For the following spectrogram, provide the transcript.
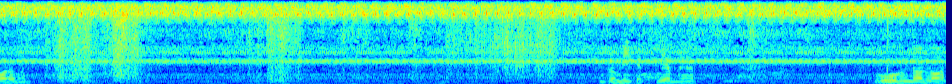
อแล้วมั้งก็มีกระเทียมนะครับโอ้มันร้อนร้อน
